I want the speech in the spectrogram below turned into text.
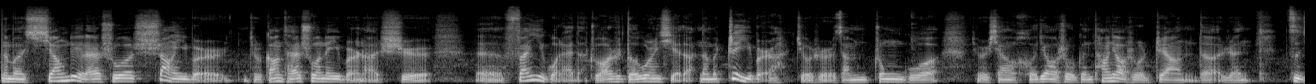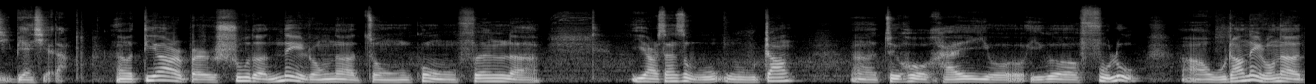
那么相对来说，上一本就是刚才说那一本呢，是呃翻译过来的，主要是德国人写的。那么这一本啊，就是咱们中国，就是像何教授跟汤教授这样的人自己编写的。那么第二本书的内容呢，总共分了。一二三四五五章，呃，最后还有一个附录，啊，五章内容呢，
